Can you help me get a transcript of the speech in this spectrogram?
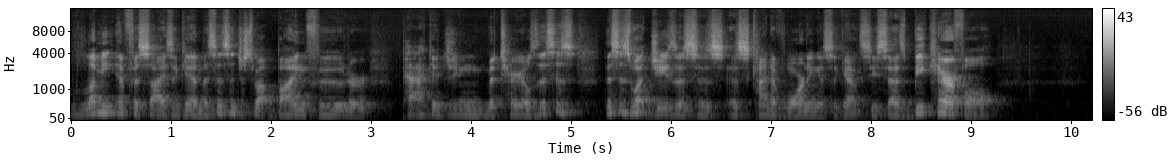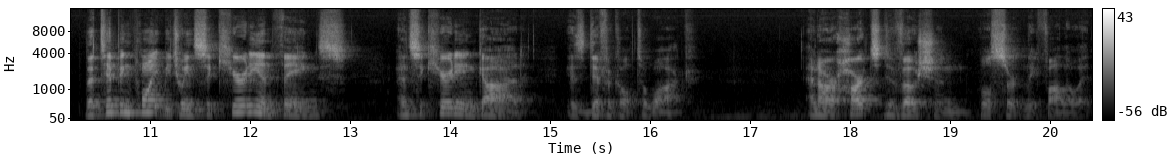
let me emphasize again this isn't just about buying food or packaging materials. This is, this is what Jesus is, is kind of warning us against. He says, Be careful. The tipping point between security in things and security in God is difficult to walk. And our heart's devotion will certainly follow it.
